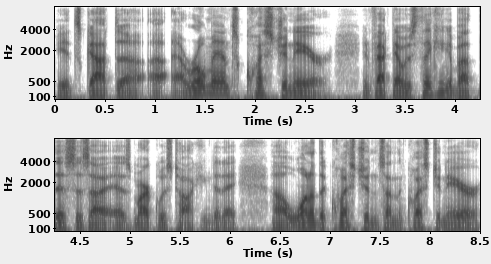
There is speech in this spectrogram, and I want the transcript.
It's got a, a, a romance questionnaire. In fact, I was thinking about this as, I, as Mark was talking today. Uh, one of the questions on the questionnaire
